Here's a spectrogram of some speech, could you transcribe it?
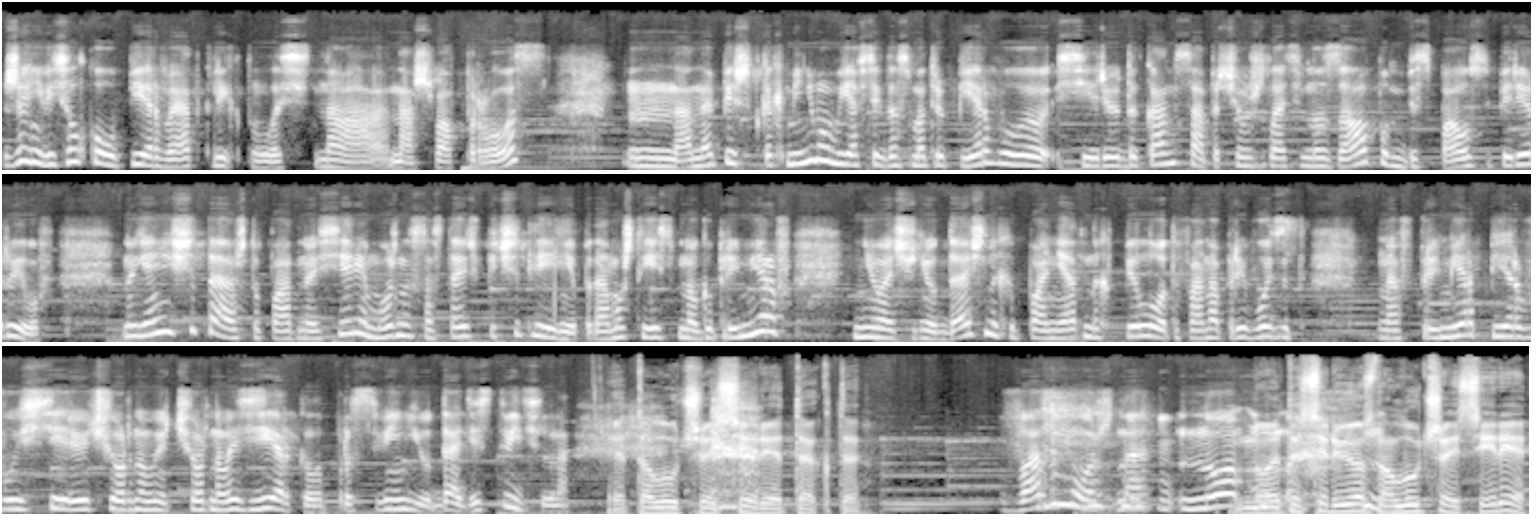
Женя Веселкова первая откликнулась на наш вопрос. Она пишет, как минимум, я всегда смотрю первую серию до конца, причем желательно залпом, без пауз и перерывов. Но я не считаю, что по одной серии можно составить впечатление, потому что есть много примеров не очень удачных и понятных пилотов. Она приводит э, в пример первую серию «Черного, черного зеркала» про свинью. Да, действительно. Это лучшая серия так-то. Возможно, но... Но это серьезно лучшая серия,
